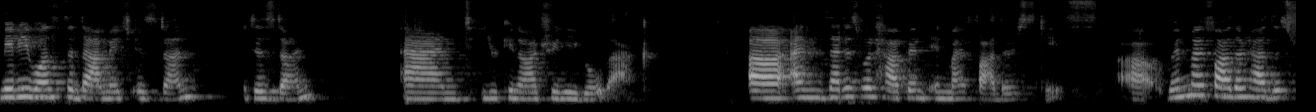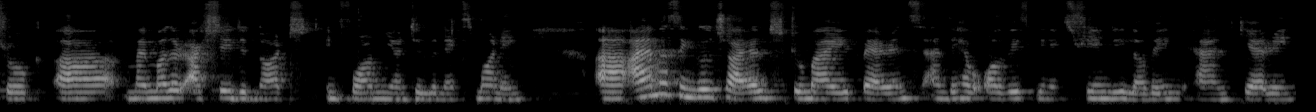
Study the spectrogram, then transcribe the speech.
maybe once the damage is done it is done and you cannot really go back. Uh, and that is what happened in my father's case uh, when my father had the stroke, uh, my mother actually did not inform me until the next morning. Uh, I am a single child to my parents, and they have always been extremely loving and caring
